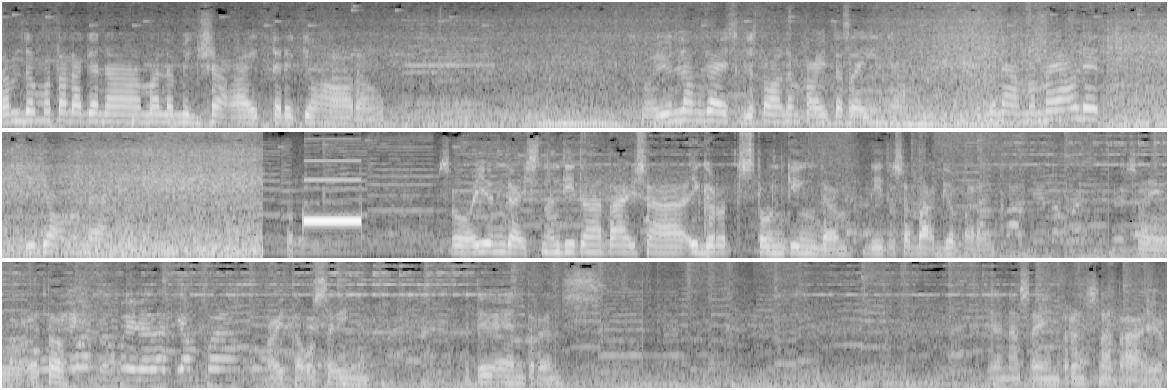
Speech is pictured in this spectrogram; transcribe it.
ramdam mo talaga na malamig siya kahit tirik yung araw so yun lang guys. Gusto ko lang pakita sa inyo. Sige na mamaya ulit. Video ko mamaya. So ayun guys. Nandito na tayo sa Igorot Stone Kingdom. Dito sa Baguio pa rin. So ito pakita ko sa inyo. Ito yung entrance. Yan nasa entrance na tayo.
